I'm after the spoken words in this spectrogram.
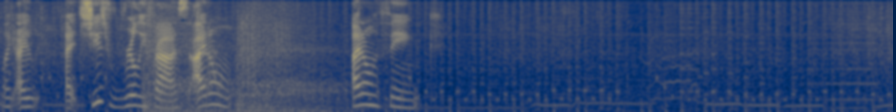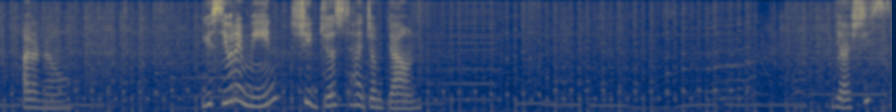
Like, I- I- she's really fast. I don't- I don't think... I don't know. You see what I mean? She just had jumped down. Yeah, she's...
